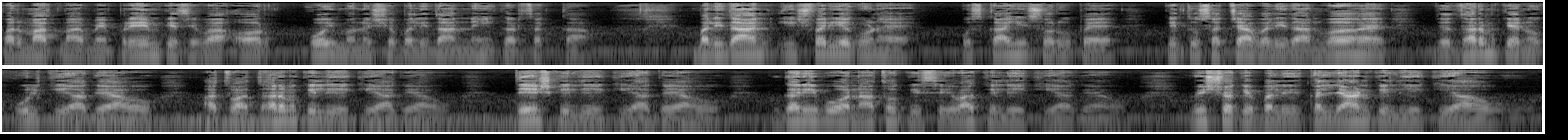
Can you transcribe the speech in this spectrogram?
परमात्मा में प्रेम के सिवा और कोई मनुष्य बलिदान नहीं कर सकता। बलिदान ईश्वरीय गुण है, उसका ही स्वरूप है, किंतु सच्चा बलिदान वह है, जो धर्म के अनुकूल किया गया हो, अथवा धर्म के लिए किया गया हो, देश के लिए किया गया हो, गरीबों, अनाथों की सेवा के लिए किया गया हो, विश्व के बलि, कल्याण के लिए किया हो।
